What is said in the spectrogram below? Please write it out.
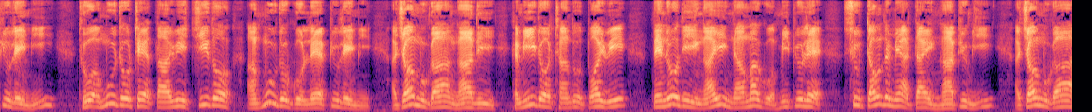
ပြုလိမ့်မည်ထိုအမှုတို့ထက်သာ၍ကြီးသောအမှုတို့ကိုလည်းပြုလိမ့်မည်အကြောင်းမူကားငါသည်ခမည်းတော်ထံသို့တွား၍သင်တို့သည်ငါ၏နာမကိုအမိပြုလက်ဆုတောင်းသမျှအတိုင်းငါပြုမည်အကြောင်းမူကား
